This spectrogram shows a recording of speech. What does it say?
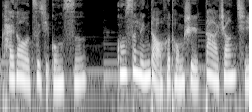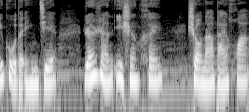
开到了自己公司。公司领导和同事大张旗鼓的迎接，人人一身黑，手拿白花。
